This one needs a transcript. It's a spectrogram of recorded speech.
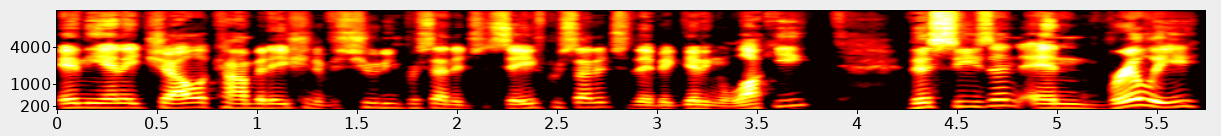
in the NHL, a combination of shooting percentage and save percentage. So they've been getting lucky this season. And really,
